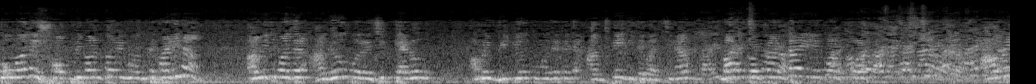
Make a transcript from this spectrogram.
তোমাদের সব বিমান তো আমি মানতে পারি না। আমি তোমাদের আগেও বলেছি কেন আমি ভিডিও তোমাদের কাছে আজকেই দিতে পারছি না আমি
